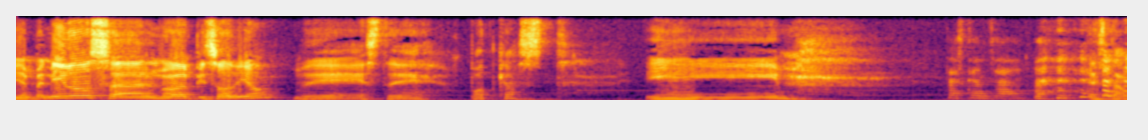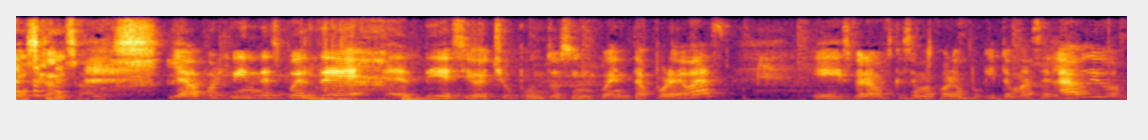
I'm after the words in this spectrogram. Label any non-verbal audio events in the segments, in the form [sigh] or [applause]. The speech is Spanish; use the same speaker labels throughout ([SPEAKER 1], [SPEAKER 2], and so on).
[SPEAKER 1] Bienvenidos al nuevo episodio de este podcast. Y
[SPEAKER 2] ¿Estás cansado?
[SPEAKER 1] estamos [laughs] cansados.
[SPEAKER 2] ya por fin, después de eh, 18.50 pruebas, eh, esperamos que se mejore un poquito más el audio.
